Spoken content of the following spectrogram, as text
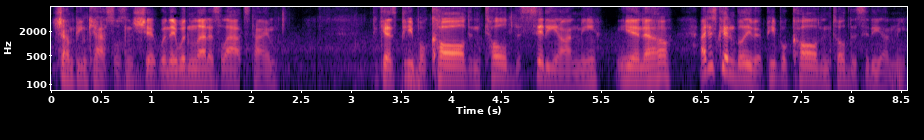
jumping castles and shit when they wouldn't let us last time because people called and told the city on me, you know? I just couldn't believe it. People called and told the city on me.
